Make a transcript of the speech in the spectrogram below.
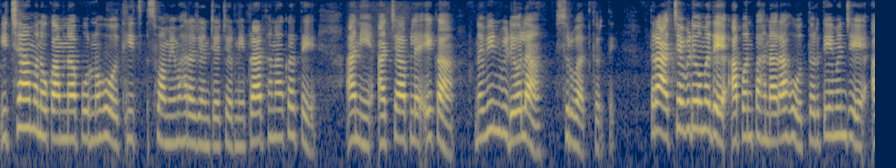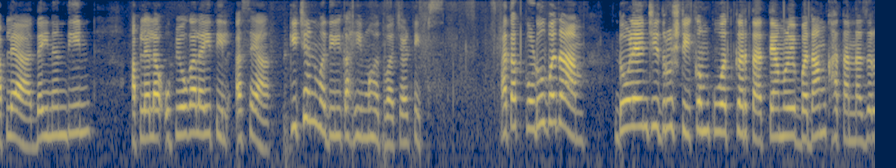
इच्छा मनोकामना पूर्ण होत हीच स्वामी महाराजांच्या चरणी प्रार्थना करते आणि आजच्या आपल्या एका नवीन व्हिडिओला सुरुवात करते. तर आजच्या व्हिडिओमध्ये आपण पाहणार आहोत तर ते म्हणजे आपल्या दैनंदिन आपल्याला उपयोगाला येतील अशा किचनमधील काही महत्त्वाच्या टिप्स. आता कडू बदाम डोळ्यांची दृष्टी कमकुवत करतात त्यामुळे बदाम खाताना जर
